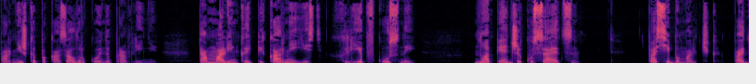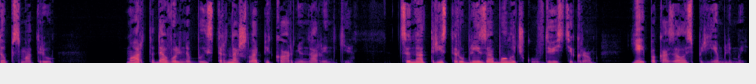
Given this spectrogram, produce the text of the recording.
Парнишка показал рукой направление. Там маленькая пекарня есть, хлеб вкусный. Но опять же кусается. Спасибо, мальчик. Пойду посмотрю. Марта довольно быстро нашла пекарню на рынке. Цена 300 рублей за булочку в 200 грамм ей показалась приемлемой.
